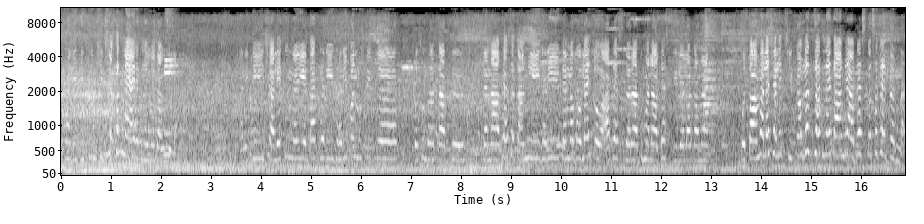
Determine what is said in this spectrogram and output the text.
झाली तिथून शिक्षकच नाही आहेत नववी दहावीला आणि ती शाळेतून येतात घरी घरी पण नुसतीच अ, बसून राहतात. त्यांना अभ्यासात आम्ही घरी त्यांना बोलायचो अभ्यास करा तुम्हाला अभ्यास दिलेला का नाही? पण तो आम्हाला शाळेत शिकवलंच जात नाही तर आम्ही अभ्यास कसं काय करणार?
